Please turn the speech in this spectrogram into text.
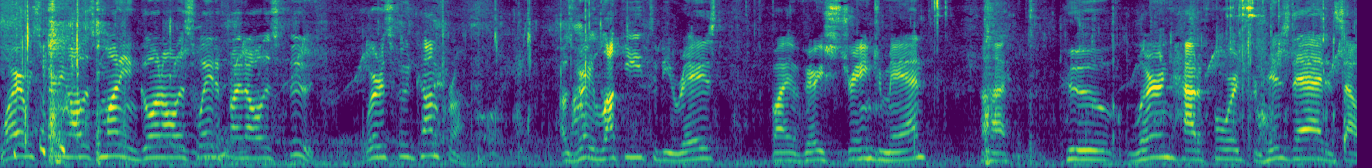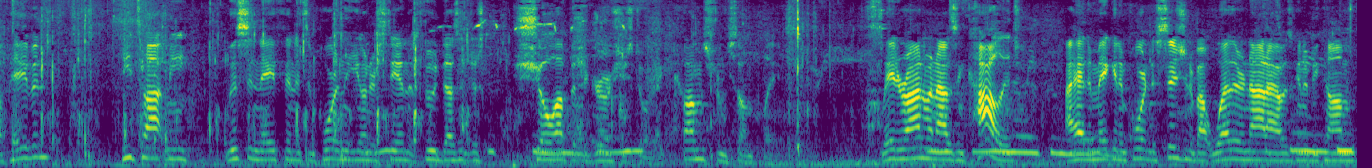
Why are we spending all this money and going all this way to find all this food? Where does food come from? I was very lucky to be raised by a very strange man uh, who learned how to forage from his dad in South Haven. He taught me, listen, Nathan, it's important that you understand that food doesn't just show up at the grocery store, it comes from someplace. Later on, when I was in college, I had to make an important decision about whether or not I was going to become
